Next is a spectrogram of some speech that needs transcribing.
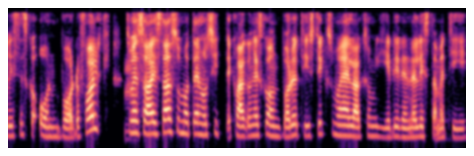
hvis jeg skal onboarde folk. Som jeg sa i stad, så måtte jeg nå sitte hver gang jeg skal onboarde ti stykk, så må jeg liksom gi dem denne lista med ti,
